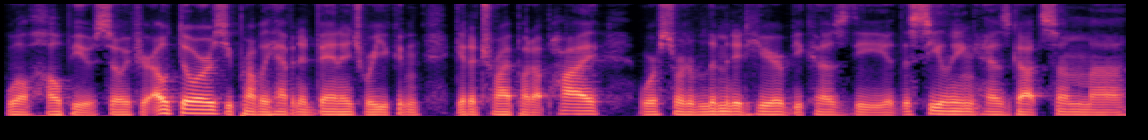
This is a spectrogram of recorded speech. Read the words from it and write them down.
will help you. So if you're outdoors, you probably have an advantage where you can get a tripod up high. We're sort of limited here because the the ceiling has got some uh,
